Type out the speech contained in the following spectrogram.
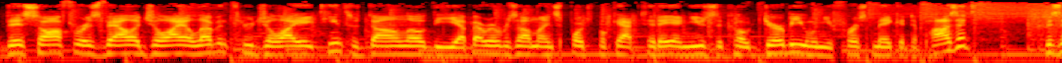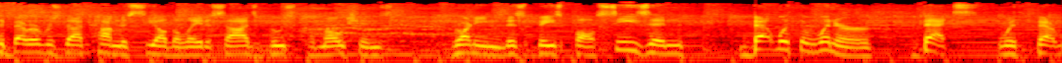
This offer is valid July 11th through July 18th, so download the uh, Bet Rivers Online Sportsbook app today and use the code DERBY when you first make a deposit. Visit betrivers.com to see all the latest odds, boost promotions running this baseball season. Bet with the winner, bet with Bet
